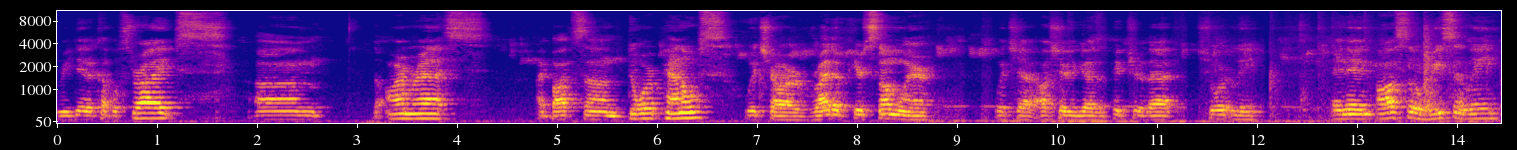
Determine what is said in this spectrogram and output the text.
redid a couple stripes, um, the armrests. I bought some door panels, which are right up here somewhere, which uh, I'll show you guys a picture of that shortly. And then also recently,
